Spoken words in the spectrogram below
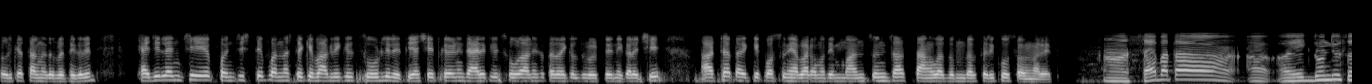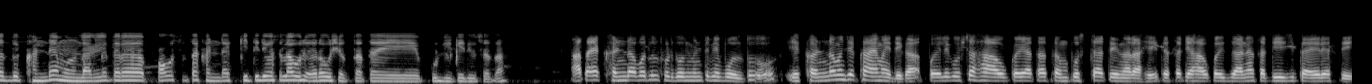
थोडक्यात सांगण्याचा प्रयत्न करेन. ह्या जिल्ह्यांचे पंचवीस ते पन्नास टक्के भाग देखील सोडलेले आहेत. या शेतकऱ्यांनी डायरेक्टली सोळा आणि सतरा तारखेला धुळ पेरणी करायची अठरा तारखेपासून या भागामध्ये मान्सूनचा चांगला दमदार सरी कोसळणार आहेत. साहेब आता अ, अ, एक दोन दिवसात खंड आहे म्हणून लागले तर पावसाचा खंड किती दिवस लावू राहू शकतो आता हे पुढील काही दिवसाचा? आता या खंडाबद्दल थोडी दोन मिनिटं मी बोलतो. हे खंड म्हणजे काय माहिती आहे का? पहिली गोष्ट हा अवकाळी आता संपुष्टात येणार आहे. त्यासाठी हा अवकाळी जाण्यासाठी जी तयारी असते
